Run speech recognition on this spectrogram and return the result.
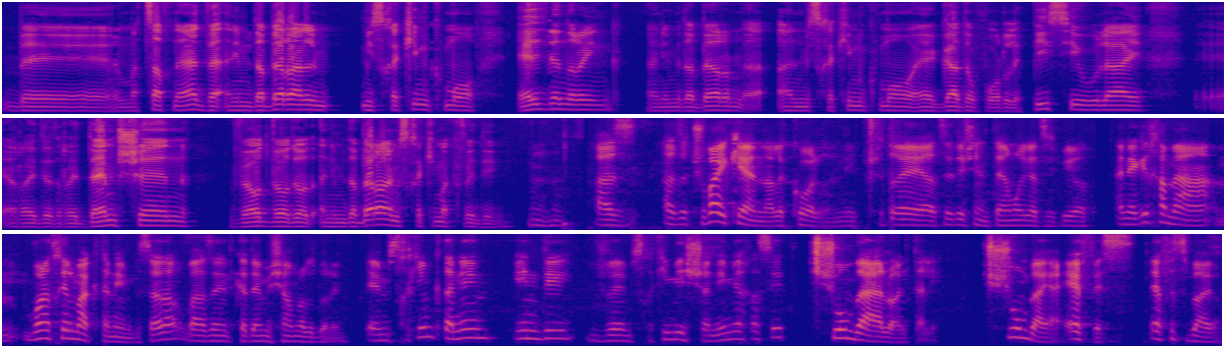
במצב נייד, ואני מדבר על משחקים כמו Elden Ring, אני מדבר על משחקים כמו אה, God of War ל-PC אולי, אה, Red Dead Redemption ועוד ועוד ועוד, אני מדבר על המשחקים הכבדים. אז, אז התשובה היא כן, על הכל, אני פשוט רציתי שניתן רגע ציפיות. אני אגיד לך מה, בוא נתחיל מהקטנים, בסדר? ואז אני אתקדם משם לגדולים. אה, משחקים קטנים, אינדי ומשחקים ישנים יחסית, שום בעיה לא הייתה לי. שום בעיה, אפס, אפס בעיות.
